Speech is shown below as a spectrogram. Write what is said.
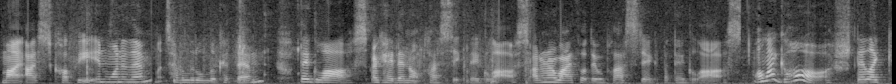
my iced coffee in one of them. Let's have a little look at them. They're glass. Okay, they're not plastic, they're glass. I don't know why I thought they were plastic, but they're glass. Oh my gosh, they're like,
